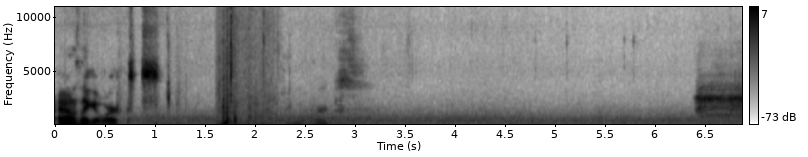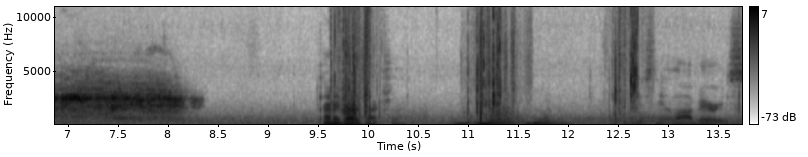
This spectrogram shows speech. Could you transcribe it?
I don't think it works. Think it works. Kinda does, actually. Just need a lot of berries.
